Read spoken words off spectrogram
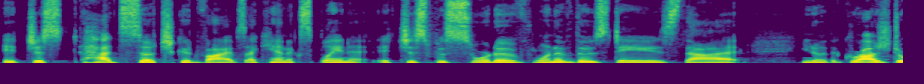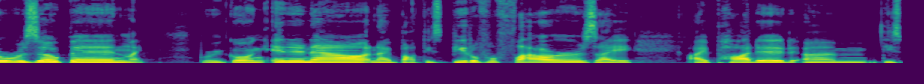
it just had such good vibes. I can't explain it. It just was sort of one of those days that, you know, the garage door was open, like we were going in and out, and I bought these beautiful flowers. I I potted um, these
